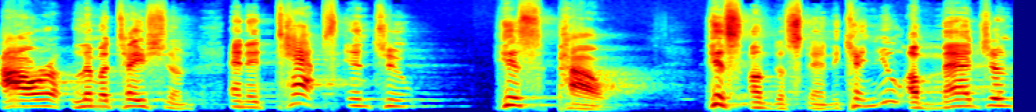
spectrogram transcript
our limitation and it taps into His power, His understanding. Can you imagine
